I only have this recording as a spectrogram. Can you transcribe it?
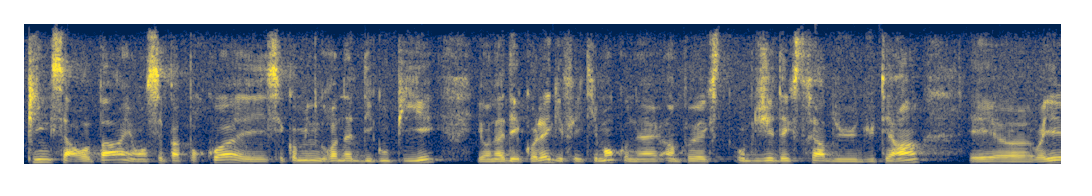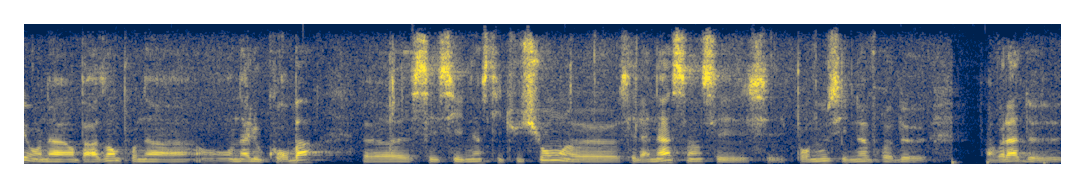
ping, ça repart et on ne sait pas pourquoi. Et c'est comme une grenade dégoupillée. Et on a des collègues, effectivement, qu'on est un peu obligé d'extraire du, terrain. Et euh, vous voyez, on a, par exemple, on a, on a le Courbat. Euh, c'est une institution, c'est la NAS. Hein, pour nous, c'est une œuvre de, voilà, de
